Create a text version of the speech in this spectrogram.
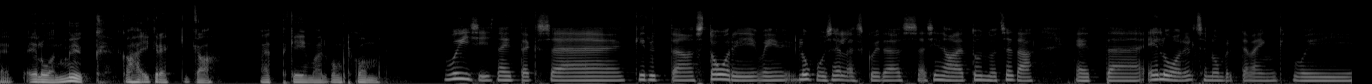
et elu on müük kahe Y-iga at gmail.com. või siis näiteks äh, kirjuta story või lugu sellest, kuidas sina oled tundnud seda, et äh, elu on üldse numbrite mäng või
